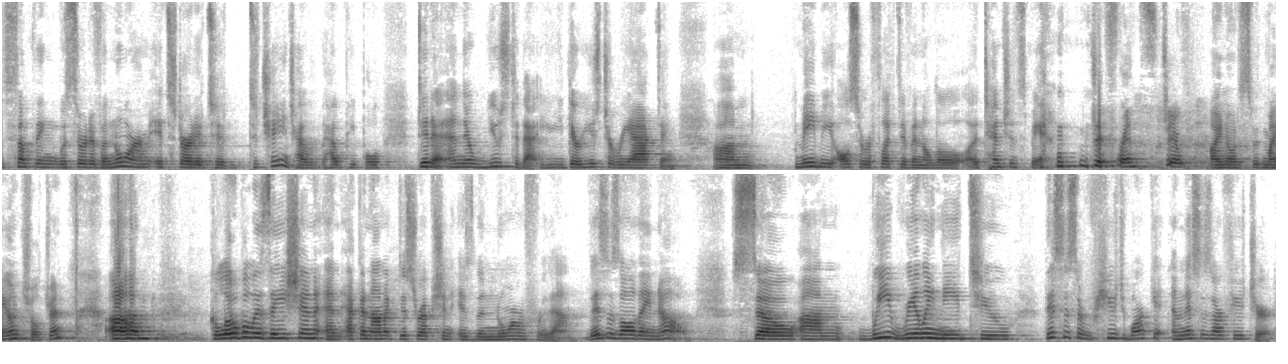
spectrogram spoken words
something was sort of a norm, it started to, to change how, how people did it. And they're used to that. They're used to reacting. Um, maybe also reflective in a little attention span difference too. I noticed with my own children. Um, globalization and economic disruption is the norm for them. This is all they know. So um, we really need to this is a huge market and this is our future.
